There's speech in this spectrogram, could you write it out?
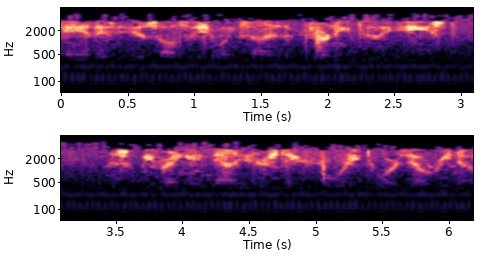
and it is also showing signs of turning to the east. This will be bringing down Interstate 40 towards El Reno.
